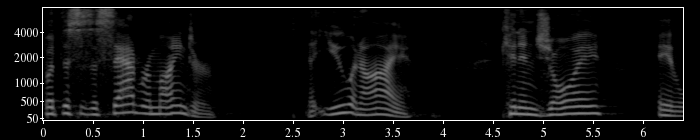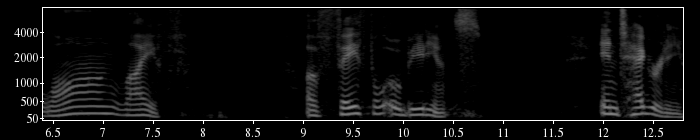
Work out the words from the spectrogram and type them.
But this is a sad reminder that you and I can enjoy a long life of faithful obedience, integrity,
